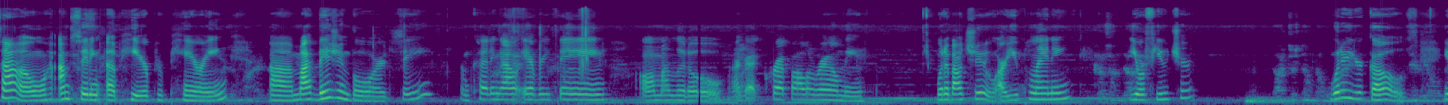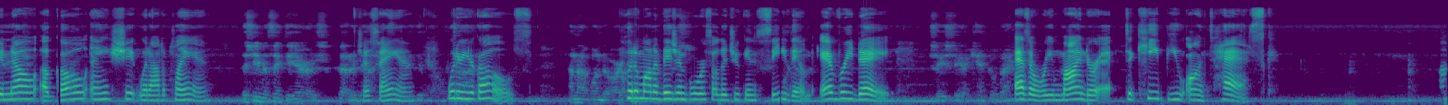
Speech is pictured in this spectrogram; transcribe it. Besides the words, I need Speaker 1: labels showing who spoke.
Speaker 1: So I'm sitting up here preparing uh, my vision board. See, I'm cutting out everything, all my little, I got crap all around me. What about you? Are you planning your future? What are your goals? You know, a goal ain't shit without a plan. Just saying. What are your goals? Put them on a vision board so that you can see them every day. As a reminder eh, to keep you on task.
